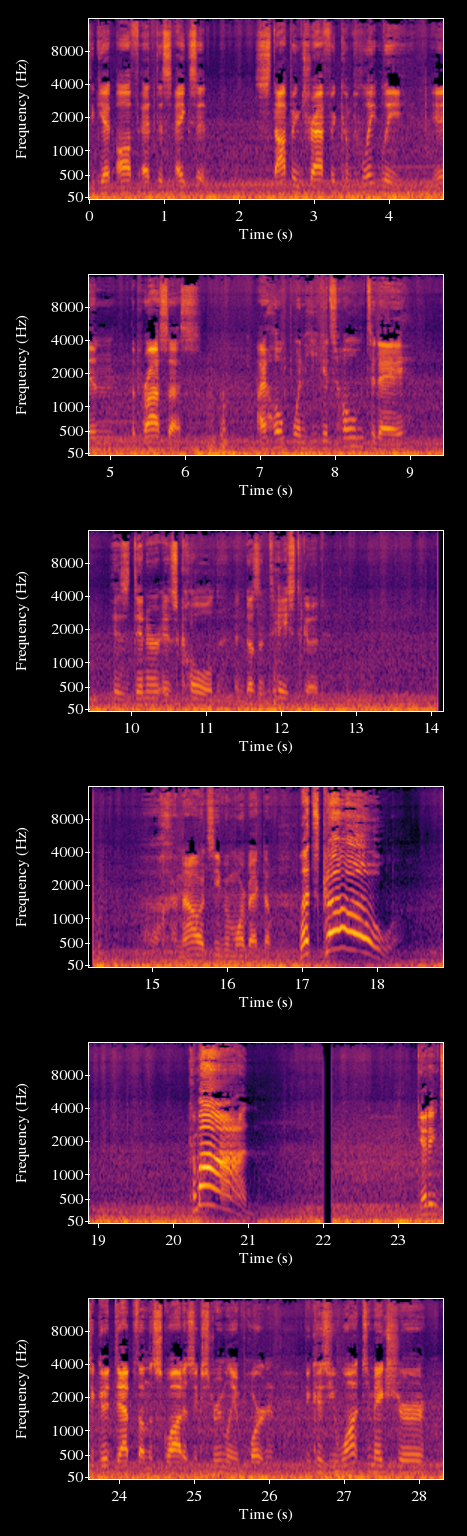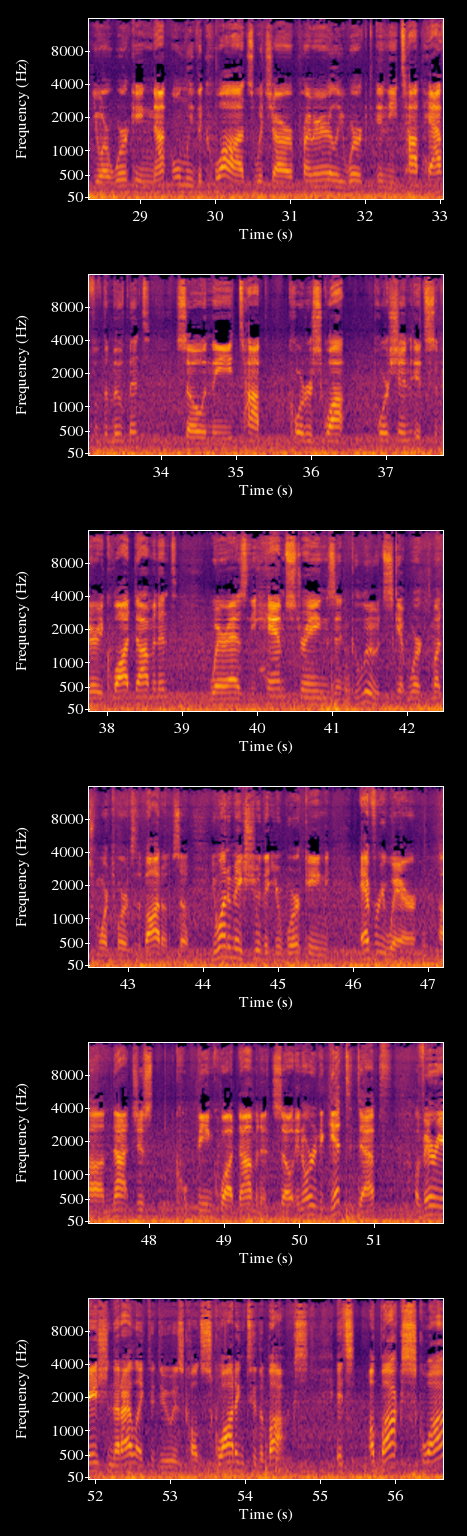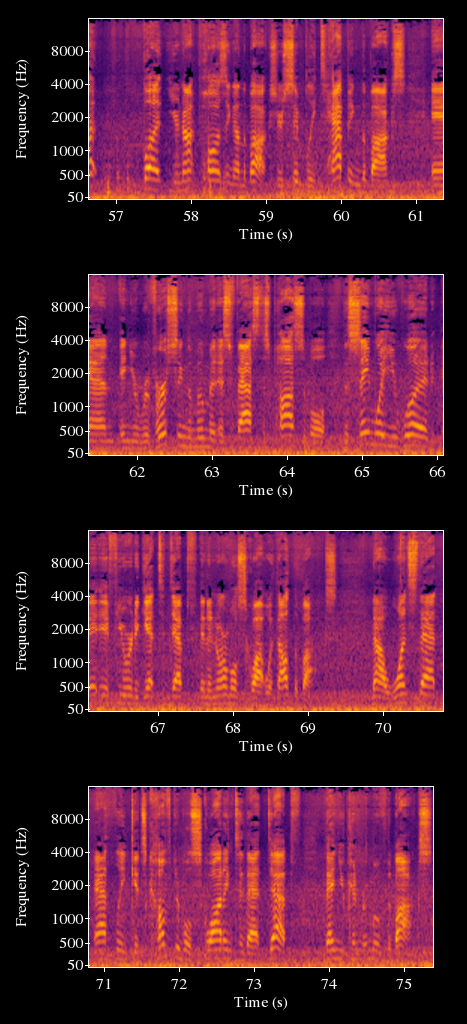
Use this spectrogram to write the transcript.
to get off at this exit, stopping traffic completely in the process. I hope when he gets home today, his dinner is cold and doesn't taste good. Now it's even more backed up. Let's go! Come on! Getting to good depth on the squat is extremely important because you want to make sure you are working not only the quads, which are primarily worked in the top half of the movement, so in the top quarter squat portion, it's very quad dominant, whereas the hamstrings and glutes get worked much more towards the bottom. So you want to make sure that you're working everywhere, um, not just being quad dominant. So in order to get to depth, a variation that I like to do is called squatting to the box. It's a box squat, but you're not pausing on the box. You're simply tapping the box and and you're reversing the movement as fast as possible the same way you would if you were to get to depth in a normal squat without the box. Now once that athlete gets comfortable squatting to that depth then you can remove the box.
